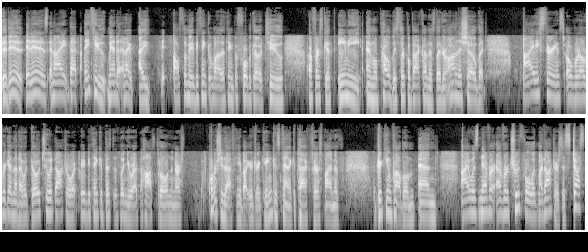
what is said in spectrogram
It is. It is. And I that thank you, Amanda. And I, I also made me think of one other thing before we go to our first guest, Amy, and we'll probably circle back on this later on in the show. But I experienced over and over again that I would go to a doctor. What made me think of this is when you were at the hospital and the nurse, of course, she's asking about your drinking because panic attacks are a sign of a drinking problem. And I was never ever truthful with my doctors. It's just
